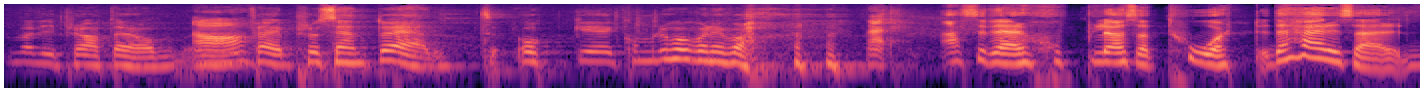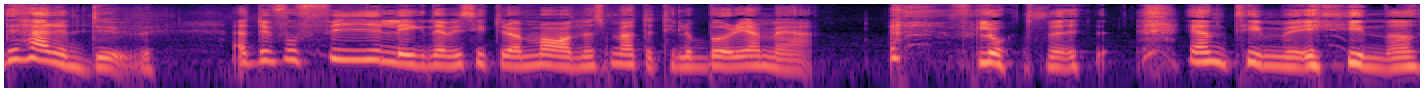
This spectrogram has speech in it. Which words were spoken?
vad vi pratar om, Ja. ungefär procentuellt. Och eh, kommer du ihåg vad det var? Nej, alltså det här hopplösa tårt. Det här är så här, det här är du. Att du får feeling när vi sitter och har manusmöte till att börja med. Förlåt mig. En timme innan,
